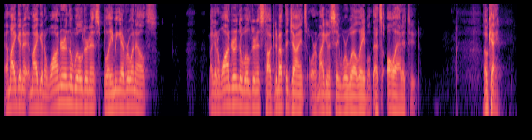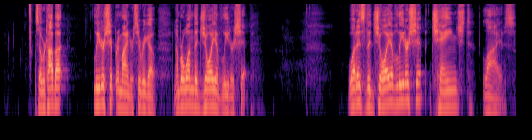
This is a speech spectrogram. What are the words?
am I gonna am I gonna wander in the wilderness blaming everyone else? Am I gonna wander in the wilderness talking about the giants, or am I gonna say we're well labeled? That's all attitude. Okay. So we're talking about leadership reminders. Here we go. Number one, the joy of leadership. What is the joy of leadership? Changed lives.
